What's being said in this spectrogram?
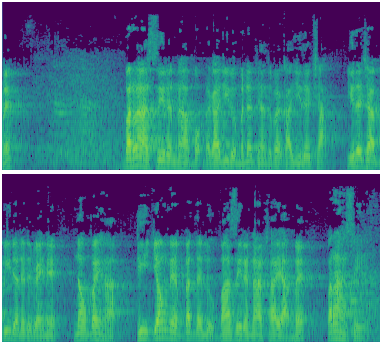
မလဲပရစေရနာပေါ့တခါကြီးတို့မနဲ့ပြန်တစ်ပတ်ခါရေသက်ချရေသက်ချပြီးတယ်နဲ့တပြိုင်နဲ့နောက်ပိုင်းဟာဒီအကြောင်းနဲ့ပတ်သက်လို့ဘာစေရနာထားရမယ်ပရစေရခ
